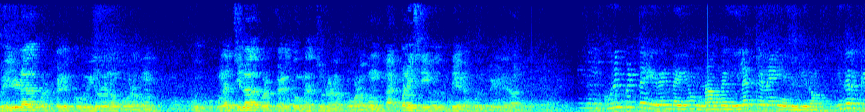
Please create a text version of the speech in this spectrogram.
உயிரில்லாத பொருட்களுக்கு உயிருள்ளன போலவும் உணர்ச்சியில்லாத பொருட்களுக்கு உணர்ச்சியுடன் போலவும் கற்பனை செய்வது உண்டு என குறிப்பிடுகிறார். குறிப்பிட்ட இரண்டையும் நாங்கள் இலக்கணை என்கிறோம். இதற்கு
